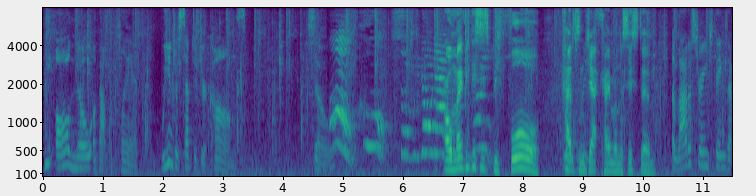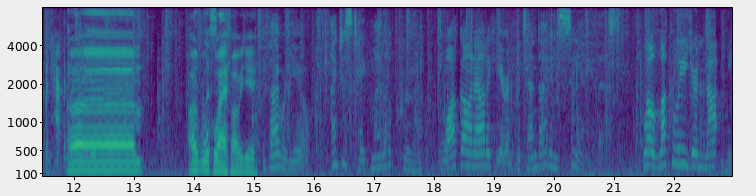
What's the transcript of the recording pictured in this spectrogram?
We all know about the plan. We intercepted your comms. So, Oh, cool. So we don't have. Oh, maybe this is fight. before Handsome Rhys. Jack came on the system. a lot of strange things have been happening today. Um, I'd walk away if I were you. If I were you, I'd just take my little crew, walk on out of here, and pretend I didn't see any of this. Well, luckily, you're not me.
